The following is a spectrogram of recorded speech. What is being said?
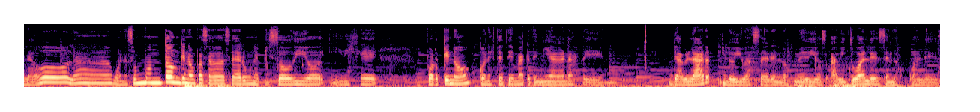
hola, hola. Bueno, hace un montón que no pasaba a hacer un episodio y dije, ¿por qué no? Con este tema que tenía ganas de, de hablar y lo iba a hacer en los medios habituales en los cuales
